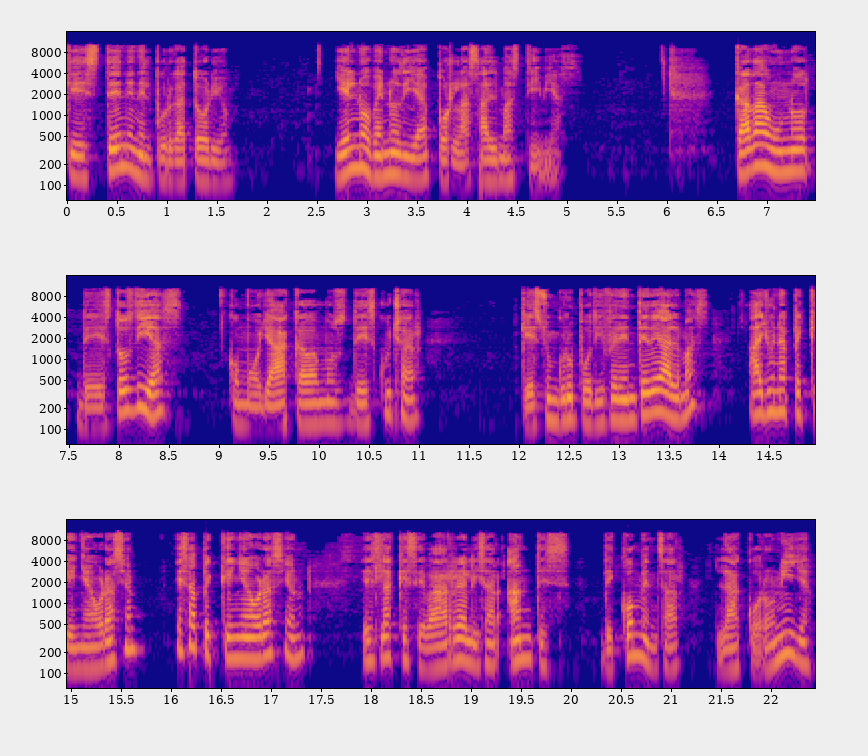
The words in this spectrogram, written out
que estén en el purgatorio, y el noveno día por las almas tibias. Cada uno de estos días, como ya acabamos de escuchar, que es un grupo diferente de almas, hay una pequeña oración. Esa pequeña oración es la que se va a realizar antes de comenzar la coronilla.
